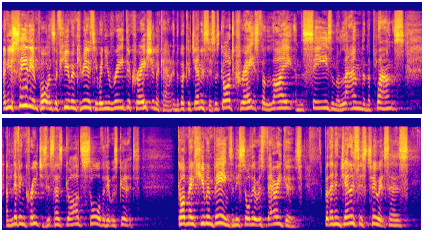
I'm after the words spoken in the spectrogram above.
And you see the importance of human community when you read the creation account in the book of Genesis. As God creates the light and the seas and the land and the plants and living creatures, it says God saw that it was good. God made human beings and he saw that it was very good. But then in Genesis 2, it says,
